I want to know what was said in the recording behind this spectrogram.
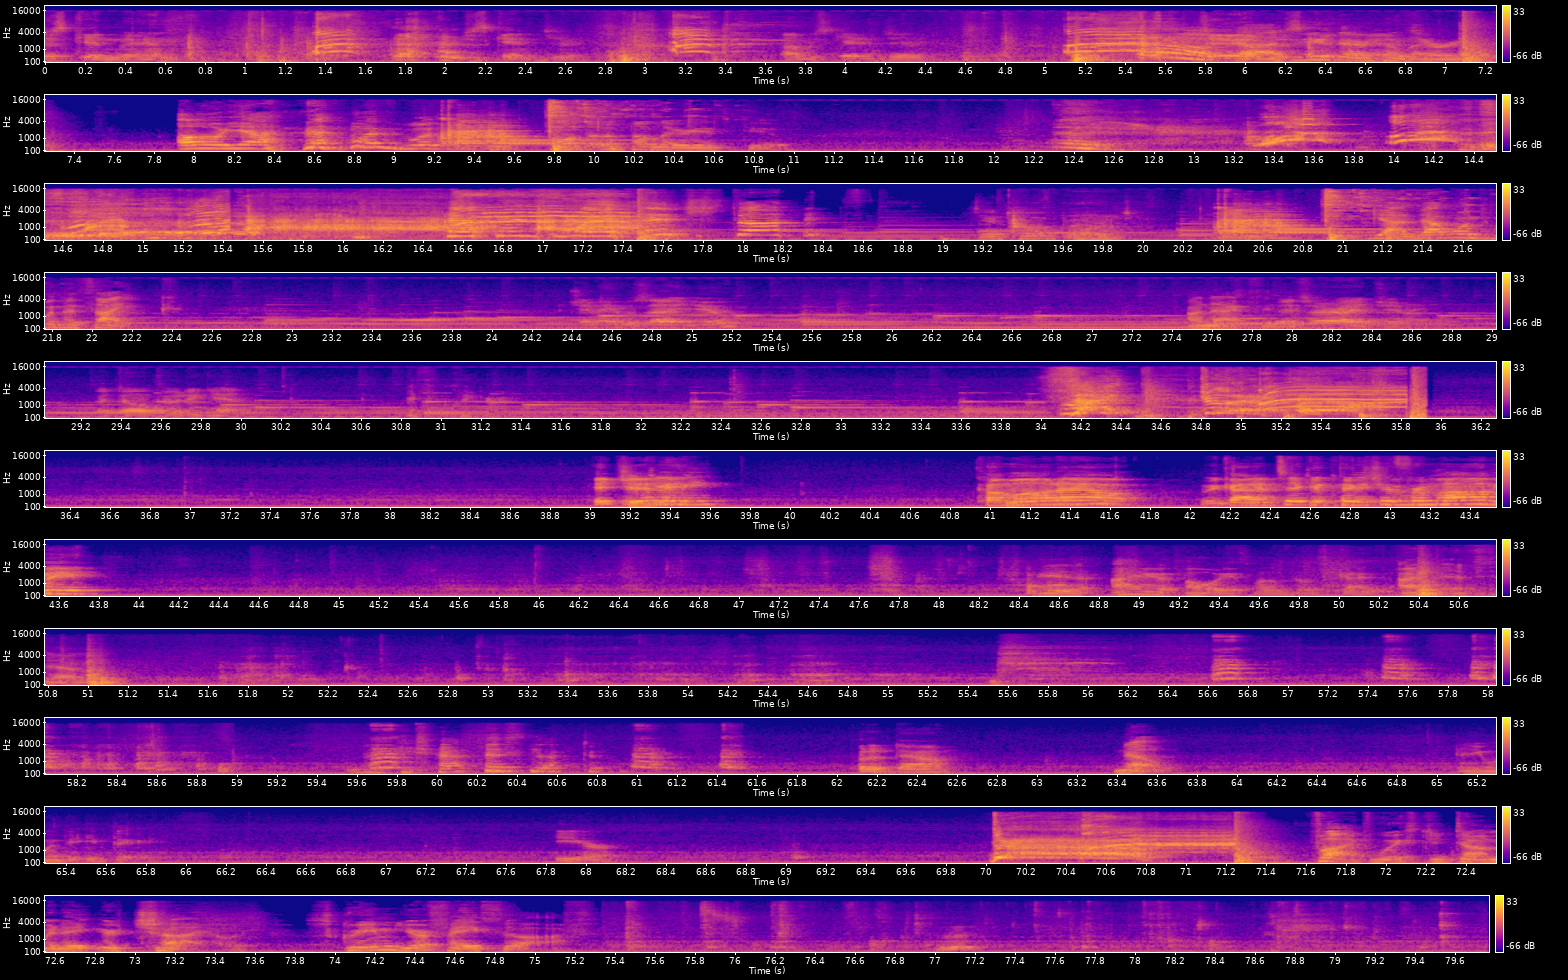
Just kidding, man. Ah! I'm just kidding, Jimmy. Ah! I'm just kidding, Jimmy. Oh ah! Jimmy, god, just these kidding, are man. hilarious. Oh yeah, that one was also hilarious too. Which starts gentle approach. Yeah, that one's with the psych. Jimmy, was that you? On accident. It's alright, Jimmy. But don't do it again. It's clear. Hey, Jimmy. Jimmy. come on out. We gotta take a picture for mommy. And I always love those guys. I miss them. Is not doing. Put it down. No. Anyone to eat the ear. Five ways to dominate your child. Scream your face off. Mm-hmm.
